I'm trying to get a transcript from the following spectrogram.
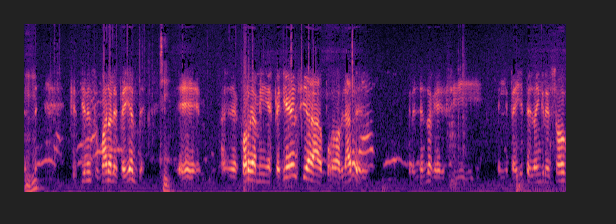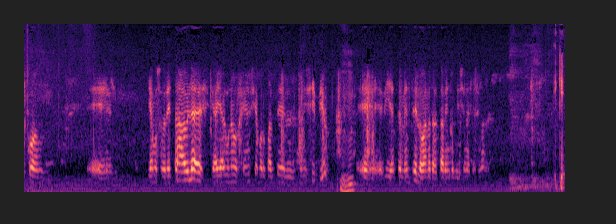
que tiene en sus manos el expediente. Sí. Eh, acorde a mi experiencia, puedo hablar eh, creyendo que si el expediente ya ingresó con, eh, digamos, sobre tabla, que hay alguna urgencia por parte del municipio, eh, evidentemente lo van a tratar en condiciones esta semana. Que,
